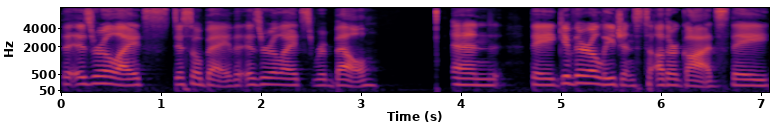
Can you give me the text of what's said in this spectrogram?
the Israelites disobey, the Israelites rebel, and they give their allegiance to other gods. They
